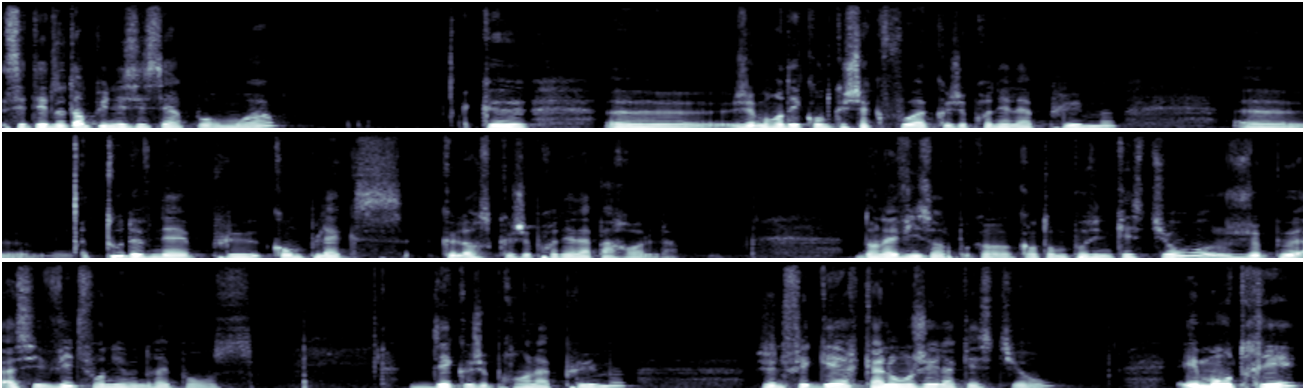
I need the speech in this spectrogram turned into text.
c'était d'autant plus nécessaire pour moi que je me rendais compte que chaque fois que je prenais la plume, tout devenait plus complexe que lorsque je prenais la parole. Dans la vie, quand on me pose une question, je peux assez vite fournir une réponse. Dès que je prends la plume, je ne fais guère qu'allonger la question et montrer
